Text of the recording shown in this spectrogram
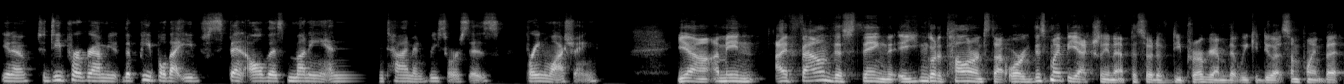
you know, to deprogram you, the people that you've spent all this money and time and resources brainwashing. Yeah, I mean, I found this thing that you can go to tolerance.org. This might be actually an episode of Deprogram that we could do at some point, but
